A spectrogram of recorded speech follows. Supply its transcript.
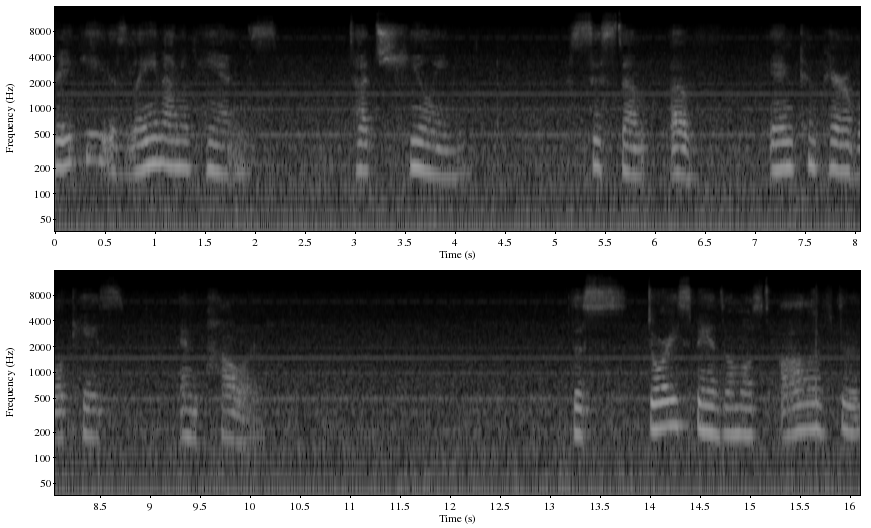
Reiki is laying on of hands, touch healing, system of incomparable case and power. The story spans almost all of the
